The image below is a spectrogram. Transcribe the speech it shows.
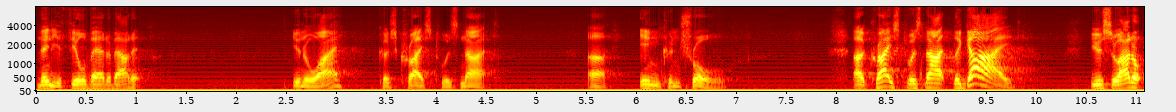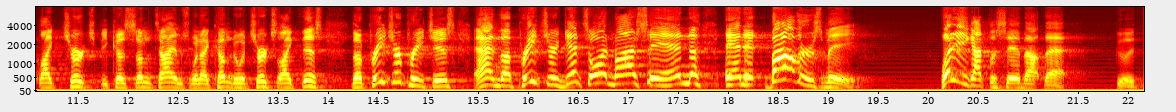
Then you feel bad about it? You know why? Because Christ was not uh, in control. Uh, Christ was not the guide. You say, I don't like church because sometimes when I come to a church like this, the preacher preaches and the preacher gets on my sin and it bothers me. What do you got to say about that? Good.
